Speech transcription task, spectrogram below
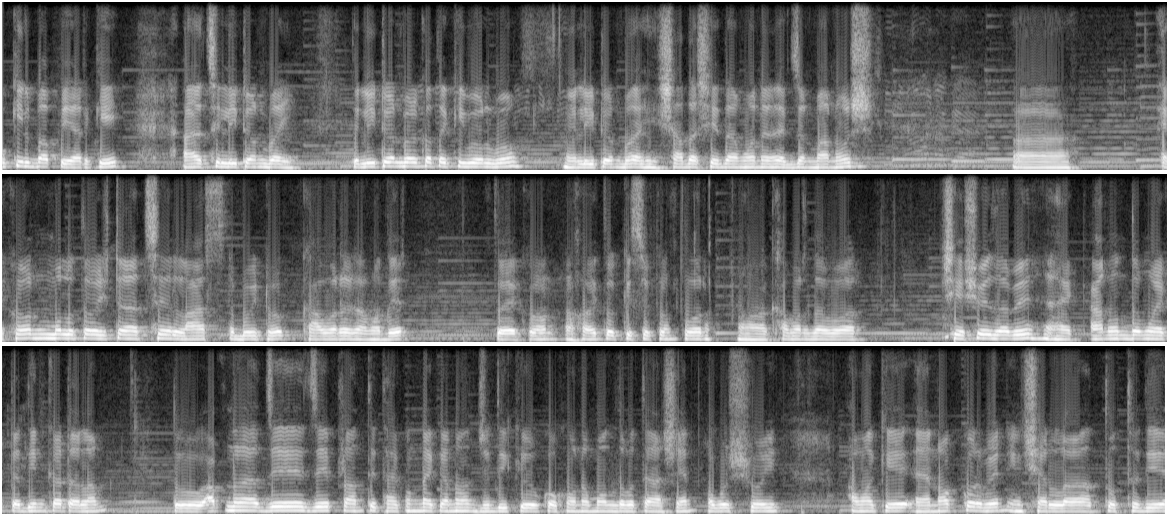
উকিল বাপে আর কি। আর হচ্ছে লিটন ভাই। তো লিটন ভাইয়ের কথা কি বলব? লিটন ভাই সাদা সিধা মনের একজন মানুষ। এখন মূলত এটা হচ্ছে লাস্ট বৈঠক, খাবারের আমাদের। তো এখন হয়তো কিছুক্ষণ পর খাবার দাবার শেষ হয়ে যাবে। এক আনন্দময় একটা দিন কাটালাম। তো আপনারা যে যে প্রান্তে থাকুন না কেন যদি কেউ কখনো মলদোবাতে আসেন অবশ্যই আমাকে নক করবেন। ইনশাল্লাহ তথ্য দিয়ে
